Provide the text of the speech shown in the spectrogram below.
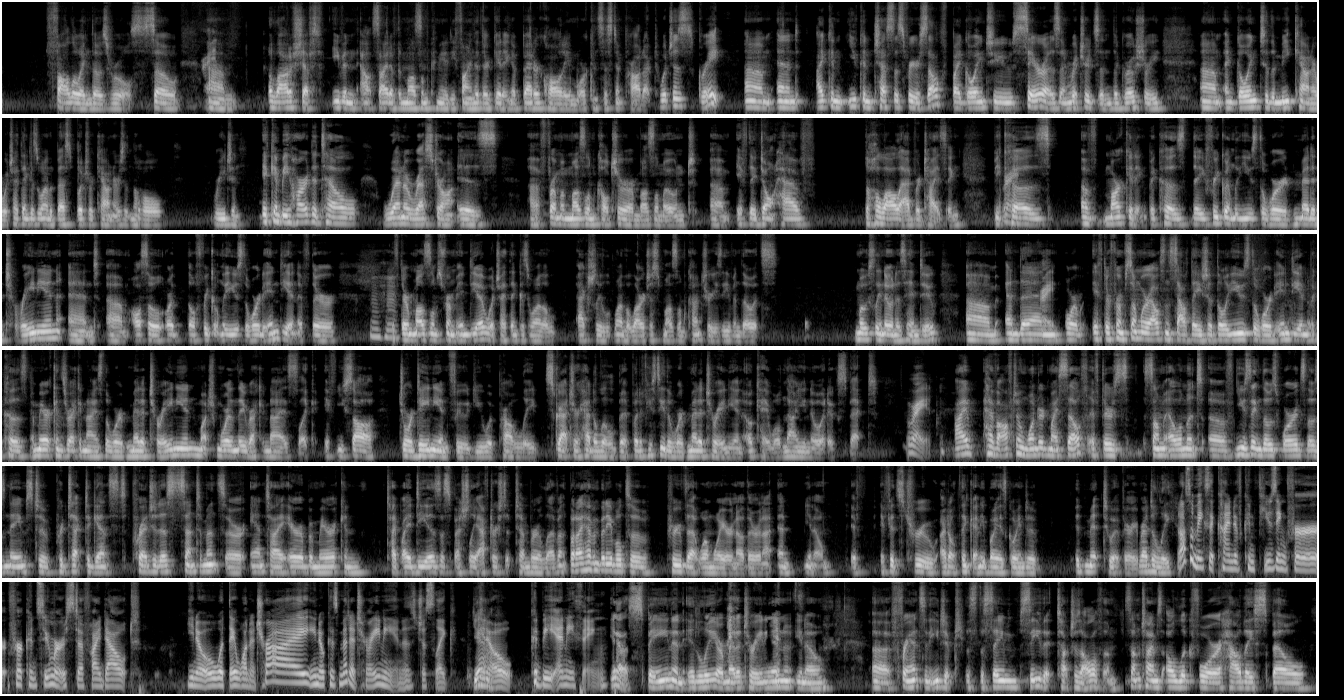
following those rules. So Right. um, a lot of chefs, even outside of the Muslim community, find that they're getting a better quality and more consistent product, which is great. Um, and I can you can test this for yourself by going to Sarah's and Richardson, the grocery, um, and going to the meat counter, which I think is one of the best butcher counters in the whole region. It can be hard to tell when a restaurant is uh, from a Muslim culture or Muslim owned um, if they don't have the halal advertising because of marketing, because they frequently use the word Mediterranean and um, also, or they'll frequently use the word Indian if they're Mhm. if they're Muslims from India, which I think is one of the actually one of the largest Muslim countries, even though it's mostly known as Hindu. Um, and then, Right. or if they're from somewhere else in South Asia, they'll use the word Indian because Americans recognize the word Mediterranean much more than they recognize. Like, if you saw Jordanian food, you would probably scratch your head a little bit. But if you see the word Mediterranean, okay, well, now you know what to expect. Right. I have often wondered myself if there's some element of using those words, those names to protect against prejudiced sentiments or anti Arab American type ideas, especially after September 11th. But I haven't been able to prove that one way or another. And, I, and you know, if, if it's true, I don't think anybody is going to admit to it very readily. It also makes it kind of confusing for for consumers to find out, you know, what they want to try. You know, because Mediterranean is just like, Yeah. you know, could be anything. Yeah, Spain and Italy are Mediterranean, Yes. you know. Uh, France and Egypt, it's the same sea that touches all of them. Sometimes I'll look for how they spell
